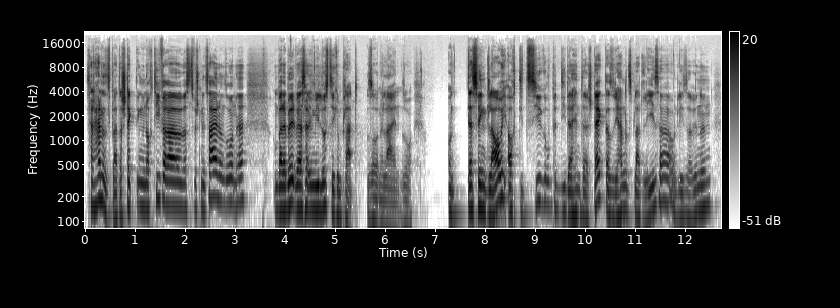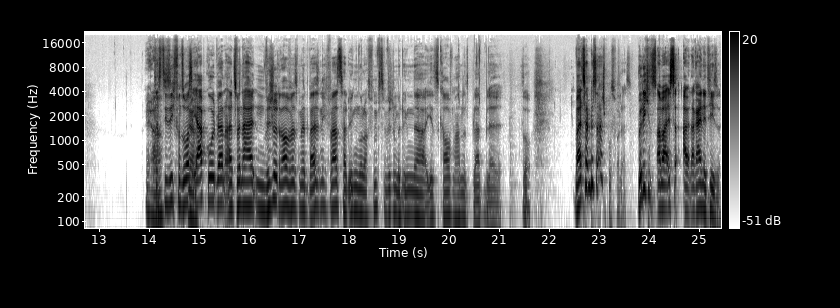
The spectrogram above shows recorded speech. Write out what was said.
es ist halt Handelsblatt. Da steckt irgendwie noch tieferer was zwischen den Zeilen und so, ne? Und bei der Bild wäre es halt irgendwie lustig und platt. So eine Line. So. Und deswegen glaube ich auch die Zielgruppe, die dahinter steckt, also die Handelsblatt-Leser und Leserinnen, Ja. dass die sich von sowas Ja. eher abgeholt werden, als wenn da halt ein Visual drauf ist mit, weiß ich nicht was, halt irgendwo noch 15 Visual mit irgendeiner jetzt kaufen, Handelsblatt, bläh. So. Weil es halt ein bisschen anspruchsvoll ist. Würde ich jetzt, aber ist eine reine These.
